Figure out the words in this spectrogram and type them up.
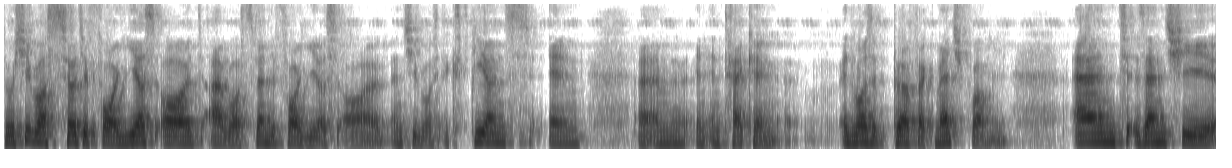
So she was 34 years old, I was 24 years old, and she was experienced in, um, in, in trekking. It was a perfect match for me. And then she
